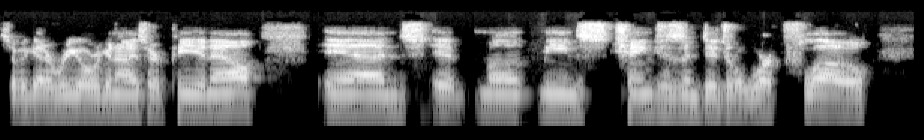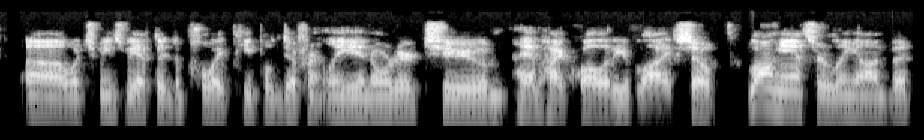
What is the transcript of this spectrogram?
So we got to reorganize our P&L, and it m- means changes in digital workflow uh, which means we have to deploy people differently in order to have high quality of life. So, long answer, Leon, but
